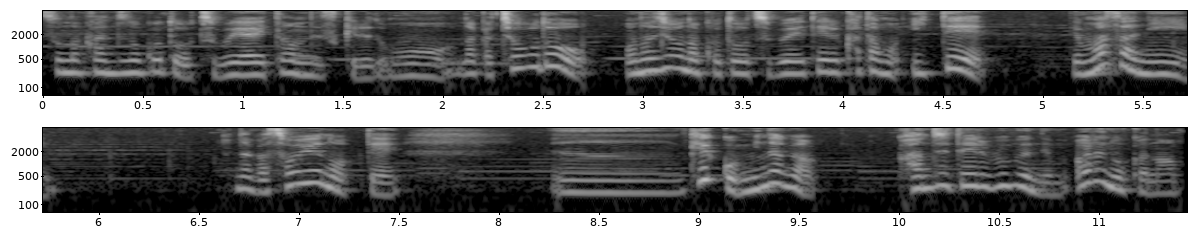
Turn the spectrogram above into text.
そんな感じのことをつぶやいたんですけれどもなんかちょうど同じようなことをつぶやいている方もいてでまさになんかそういうのってうーん結構みんなが感じている部分でもあるのかなっ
